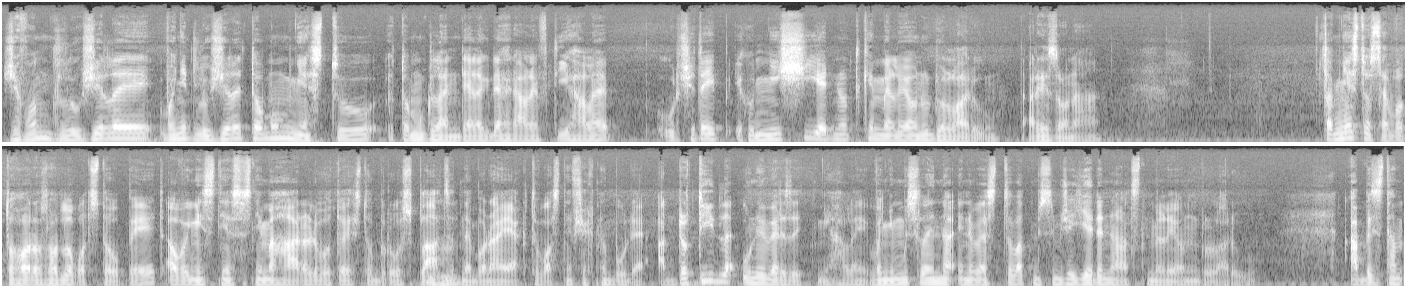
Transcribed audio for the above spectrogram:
že on dlužili, oni dlužili tomu městu, tomu Glendale, kde hráli v té hale, určitě jako nižší jednotky milionů dolarů, Arizona. To město se od toho rozhodlo odstoupit a oni se s nimi hádali o to, jestli to budou splácet mm-hmm. nebo ne, jak to vlastně všechno bude. A do téhle univerzitní haly oni museli nainvestovat, myslím, že 11 milionů dolarů, aby se tam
